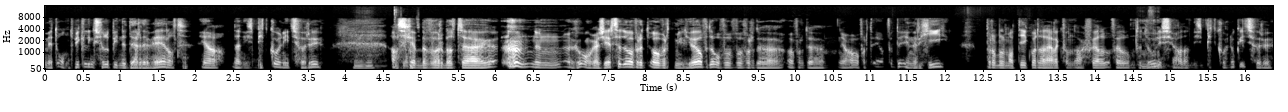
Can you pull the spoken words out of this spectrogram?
met ontwikkelingshulp in de derde wereld, ja, dan is Bitcoin iets voor u. Mhm. Als je bijvoorbeeld uh, een, geëngageerd bent over het, over het milieu of, de, over, over, de, over, de, ja, over, de, over de energieproblematiek, waar dat eigenlijk vandaag veel, veel om te doen mhm. is, ja, dan is Bitcoin ook iets voor u.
